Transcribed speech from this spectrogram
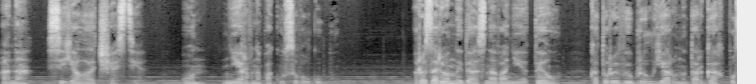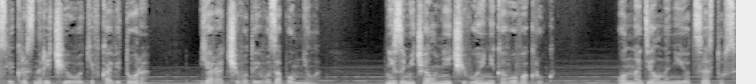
Она сияла от счастья, он нервно покусывал губу. Разоренный до основания Тео, который выбрал Яру на торгах после красноречивого кивка Витора, Яра от чего-то его запомнила, не замечал ничего и никого вокруг. Он надел на нее цестусы,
